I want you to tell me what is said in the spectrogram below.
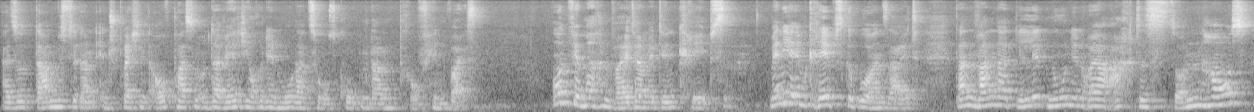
also da müsst ihr dann entsprechend aufpassen und da werde ich auch in den Monatshoroskopen dann darauf hinweisen. Und wir machen weiter mit den Krebsen. Wenn ihr im Krebs geboren seid, dann wandert Lilith nun in euer achtes Sonnenhaus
